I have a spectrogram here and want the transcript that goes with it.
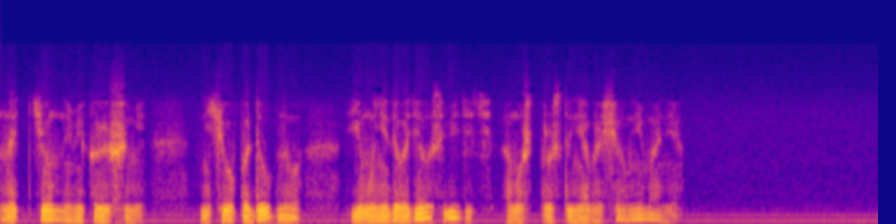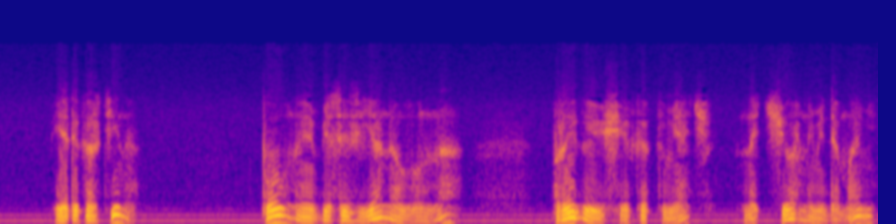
над темными крышами. Ничего подобного ему не доводилось видеть, а может, просто не обращал внимания. И эта картина, полная без изъяна луна, прыгающая как мяч над черными домами,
